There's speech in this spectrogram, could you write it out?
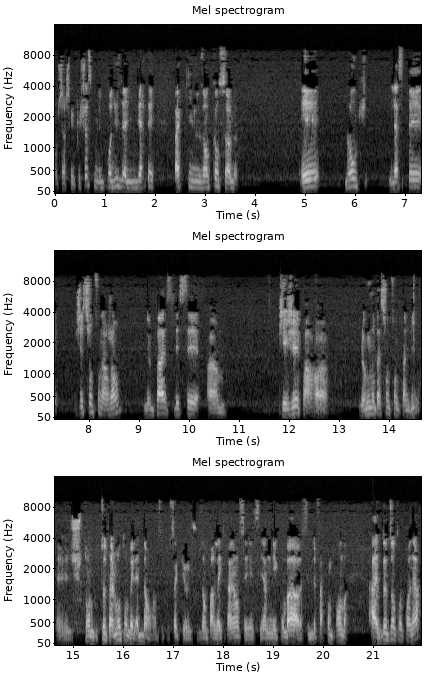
On cherche quelque chose qui nous produise de la liberté, pas qui nous en consomme. Et donc, l'aspect gestion de son argent, ne pas se laisser euh, piéger par euh, l'augmentation de son train de vie, euh, je suis totalement tombé là-dedans. Hein. C'est pour ça que je vous en parle d'expérience et c'est un de mes combats, euh, c'est de le faire comprendre à d'autres entrepreneurs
